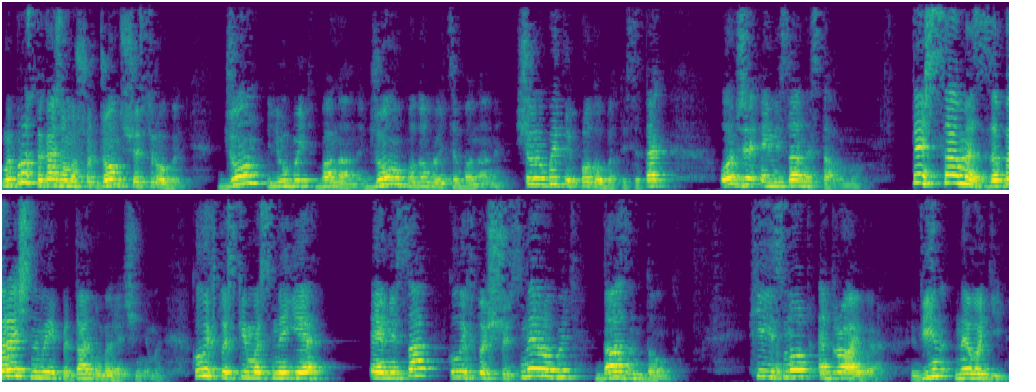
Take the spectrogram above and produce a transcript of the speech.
Ми просто кажемо, що Джон щось робить. Джон любить банани. Джону подобаються банани. Що робити? Подобатися, так? Отже, еміса не ставимо. Те ж саме з заперечними і питальними реченнями. Коли хтось кимось не є еміса, коли хтось щось не робить, doesn't don't. He is not a driver. Він не водій.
